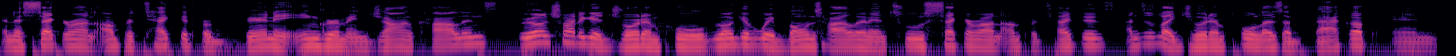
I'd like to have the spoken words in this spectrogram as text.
and a second round unprotected for Brandon Ingram and John Collins. We're gonna try to get Jordan Poole. We're gonna give away Bones Hyland and two second round unprotecteds. I just like Jordan Poole as a backup, and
